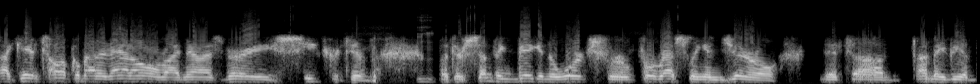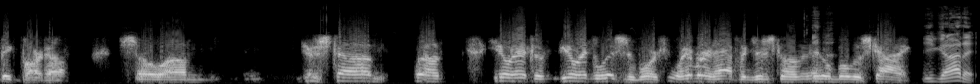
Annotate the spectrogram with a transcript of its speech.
I can't talk about it at all right now. It's very secretive, but there's something big in the works for for wrestling in general that um, I may be a big part of. So um, just um, well, you don't have to you don't have to listen for it. Whenever it happens, just go it'll blow the sky. You got it.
